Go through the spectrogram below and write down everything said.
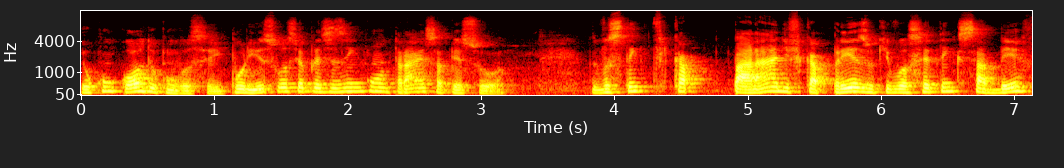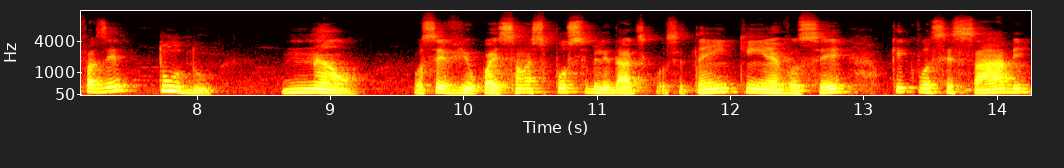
Eu concordo com você e por isso você precisa encontrar essa pessoa. Você tem que ficar parar de ficar preso que você tem que saber fazer tudo. Não. Você viu quais são as possibilidades que você tem, quem é você, o que, que você sabe.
